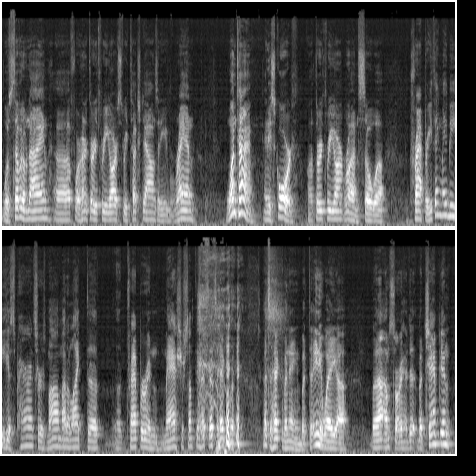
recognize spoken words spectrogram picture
was 7 of 9 uh, for 133 yards, three touchdowns, and he ran one time and he scored a 33 yard run. So, uh, Trapper, you think maybe his parents or his mom might have liked uh, uh, Trapper and Mash or something? That's, that's, a, heck of a, that's a heck of a name. But uh, anyway, uh, but I'm sorry. But Champion,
